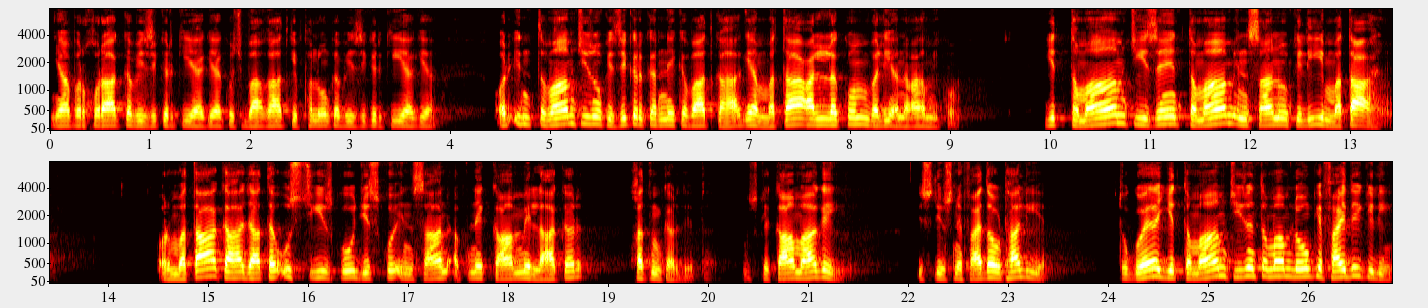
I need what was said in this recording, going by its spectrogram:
یہاں پر خوراک کا بھی ذکر کیا گیا، کچھ باغات کے پھلوں کا بھی ذکر کیا گیا۔ اور ان تمام چیزوں کے ذکر کرنے کے بعد کہا گیا متا الکم ولی انعامکم یہ تمام چیزیں تمام انسانوں کے لیے متا ہیں۔ اور متا کہا جاتا ہے اس چیز کو جس کو انسان اپنے کام میں لا کر ختم کر دیتا ہے۔ اس کے کام آ گئی، اس لیے اس نے فائدہ اٹھا لیا۔ تو گویا یہ تمام چیزیں تمام لوگوں کے فائدے کے لیے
